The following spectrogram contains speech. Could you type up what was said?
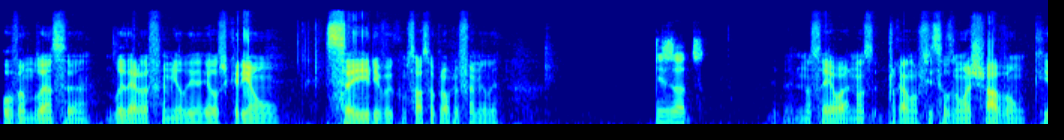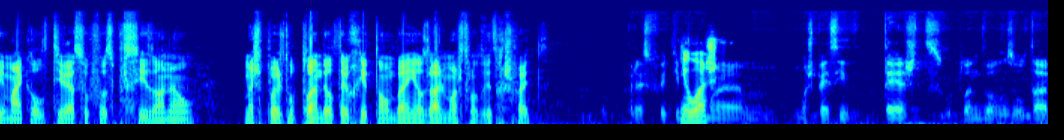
houve a mudança de líder da família, eles queriam sair e começar a sua própria família. Exato. Não sei, eu, não sei, por acaso não sei se eles não achavam que Michael tivesse o que fosse preciso ou não, mas depois do plano dele ter corrido tão bem, eles já lhe mostram o devido respeito. Parece que foi tipo Eu uma, acho uma espécie de teste, o plano dele resultar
